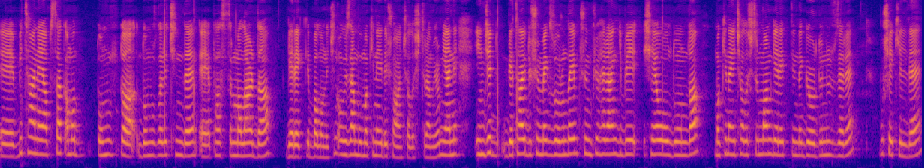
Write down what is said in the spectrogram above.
e, bir tane yapsak ama domuz da domuzlar için de e, pastırmalar da gerekli balon için. O yüzden bu makineyi de şu an çalıştıramıyorum. Yani ince detay düşünmek zorundayım. Çünkü herhangi bir şey olduğunda makineyi çalıştırmam gerektiğinde gördüğünüz üzere bu şekilde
